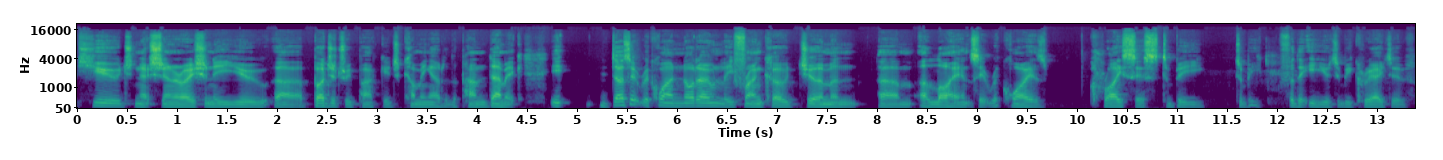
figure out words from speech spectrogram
huge next generation EU uh, budgetary package coming out of the pandemic. It, does it require not only Franco German um, alliance, it requires crisis to be to be for the EU to be creative.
